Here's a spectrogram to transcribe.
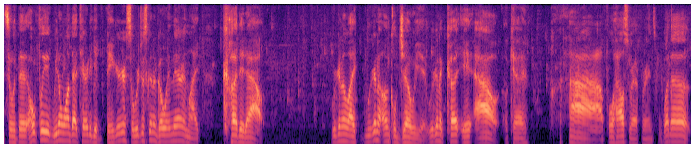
so the hopefully we don't want that tear to get bigger, so we're just to go in there and like cut it out we're gonna like we're gonna Uncle Joey it. We're gonna cut it out, okay? Full House reference. What up?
